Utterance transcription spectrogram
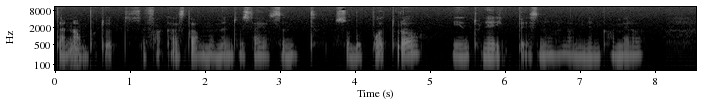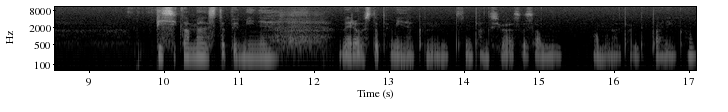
Dar n-am putut să fac asta în momentul ăsta. Eu sunt sub o pătură, e întuneric beznă la mine în cameră. Pisica mea stă pe mine, mereu stă pe mine când sunt anxioasă sau am un atac de panică.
